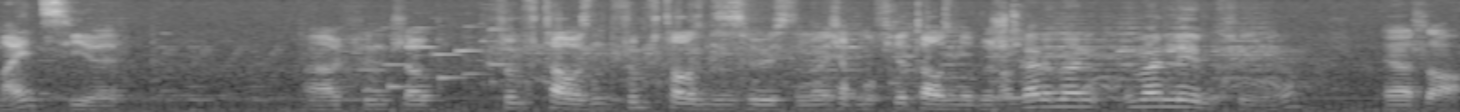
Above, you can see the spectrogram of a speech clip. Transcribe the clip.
Mein Ziel. Ah, ich bin, glaub, 5000. 5000 ist das höchste, ne? Ich habe nur 4000 Man erwischt. kann immer, immer ein Leben kriegen, ne? Ja, klar.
